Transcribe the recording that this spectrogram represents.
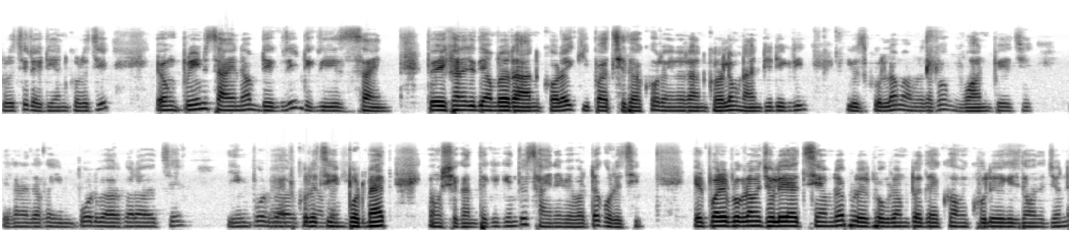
করেছি রেডিয়ান করেছি, এবং print sine of degree degree is sine তো এখানে যদি আমরা রান করাই, কি পাচ্ছি দেখো? এখানে রান করালাম নাইনটি ডিগ্রি ইউজ করলাম, আমরা দেখো ওয়ান পেয়েছি। এখানে দেখো ইম্পোর্ট ব্যবহার করা হচ্ছে ইম্পোর্ট ব্যবহার করেছি ইম্পোর্ট ম্যাথ এবং সেখান থেকে কিন্তু সাইনের ব্যবহারটা করেছি। এরপরে প্রোগ্রামে চলে যাচ্ছি আমরা। পরের প্রোগ্রামটা দেখো আমি খুলে রেখেছি তোমাদের জন্য।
